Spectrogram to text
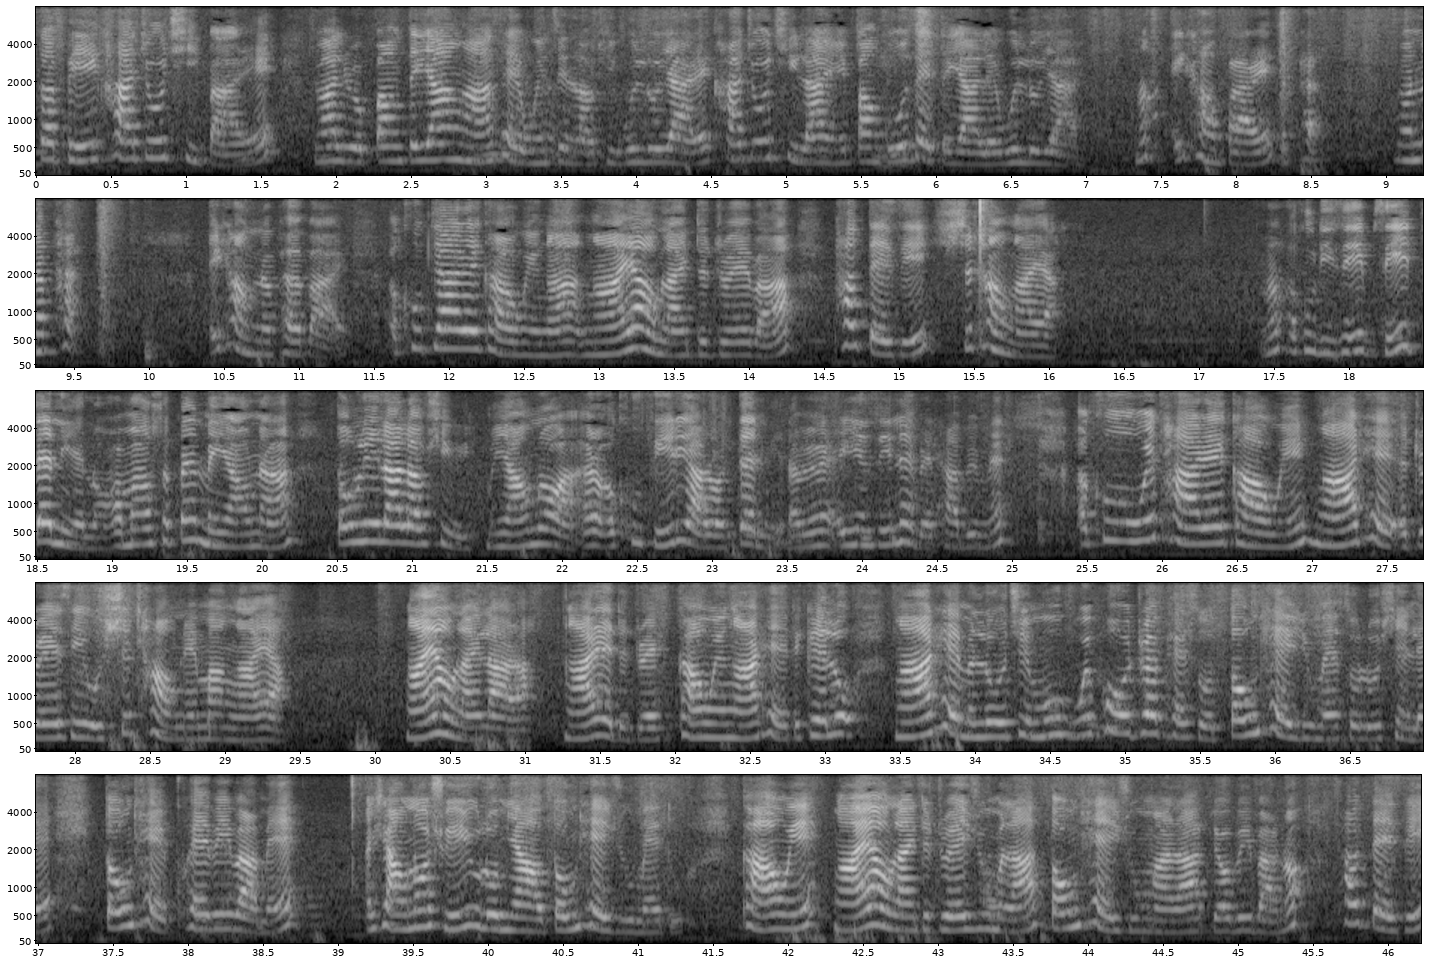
တော့ဘေးခါကျိုးချီပါတယ်ညီမလေးတို့ပေါင်150ဝန်းကျင်လောက်ထိဝစ်လို့ရတယ်ခါကျိုးချီလိုက်ရင်ပေါင်90 100လည်းဝစ်လို့ရတယ်နော်အိတ်ထောင်ပါတယ်တစ်ဖက်နော်နှစ်ဖက်အိတ်ထောင်နှစ်ဖက်ပါတယ် အခုပြတဲ့ခေါင်းဝင်က9ရောင်လိုင်းတတွဲပါဖောက်တယ်စီ8500နော်အခုဒီဈေးဈေးတက်နေရနော်အမောင်စပတ်မရောင်းတာ3လေးလားလောက်ရှိပြီမရောင်းတော့อ่ะအဲ့တော့အခုဈေးတွေကတော့တက်နေဒါပေမဲ့အရင်ဈေးနဲ့ပဲထားပေးမယ်အခုဝစ်ထားတဲ့ခေါင်းဝင်9ထည်အတွဲဈေးကို8000နဲ့မှ900 9ရောင်လိုင်းလာတာ9တဲ့တတွဲခေါင်းဝင်9ထဲတကယ်လို့9ထဲမလို့ချင်ဘူးဝစ်ဖို့အတွက်ဖဲဆို3ထဲယူမယ်ဆိုလို့ရှင်လေ3ထဲခွဲပေးပါမယ် အယောင်တော့ရွှေယူလို့မရအောင်3ထဲယူမယ်သူခေါင်းဝင်9ရောင်လိုင်းတတွဲယူမလား3ထဲယူမှာလားပြောပေးပါနော်ဟုတ်တယ်စီ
